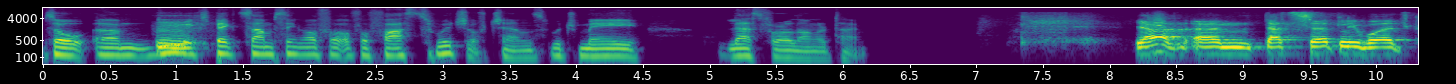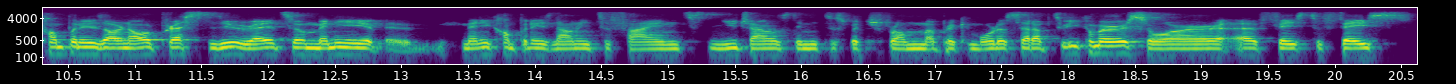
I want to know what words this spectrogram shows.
so um, do mm. you hmm. expect something of a, of a fast switch of channels which may last for a longer time Yeah, um, that's certainly what companies are now pressed to do, right? So many, uh, many companies now need to find new channels. They need to switch from a brick and mortar setup to e-commerce or face to face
